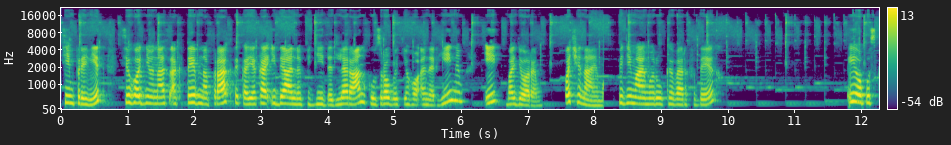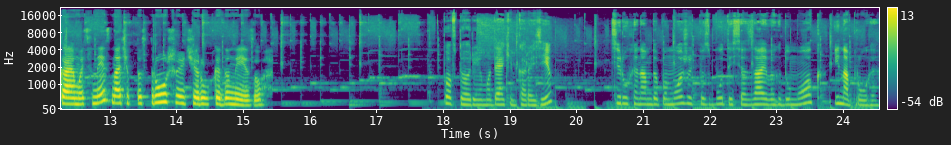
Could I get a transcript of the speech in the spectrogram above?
Всім привіт! Сьогодні у нас активна практика, яка ідеально підійде для ранку, зробить його енергійним і бадьорим. Починаємо. Підіймаємо руки вверх вдих. І опускаємось вниз, начебто струшуючи руки донизу. Повторюємо декілька разів. Ці рухи нам допоможуть позбутися зайвих думок і напруги.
